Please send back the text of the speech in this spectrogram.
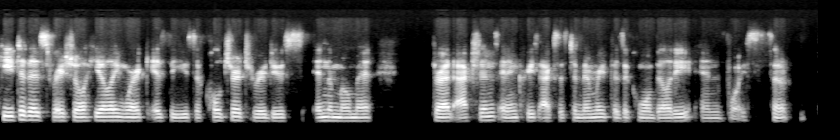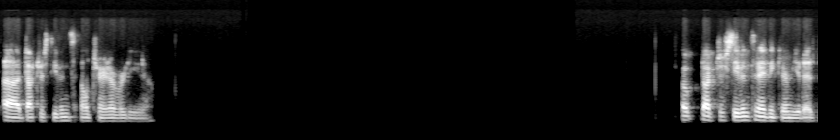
Key to this racial healing work is the use of culture to reduce in the moment threat actions and increase access to memory, physical mobility, and voice. So uh, Dr. Stevenson, I'll turn it over to you now. Oh, Dr. Stevenson, I think you're muted.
